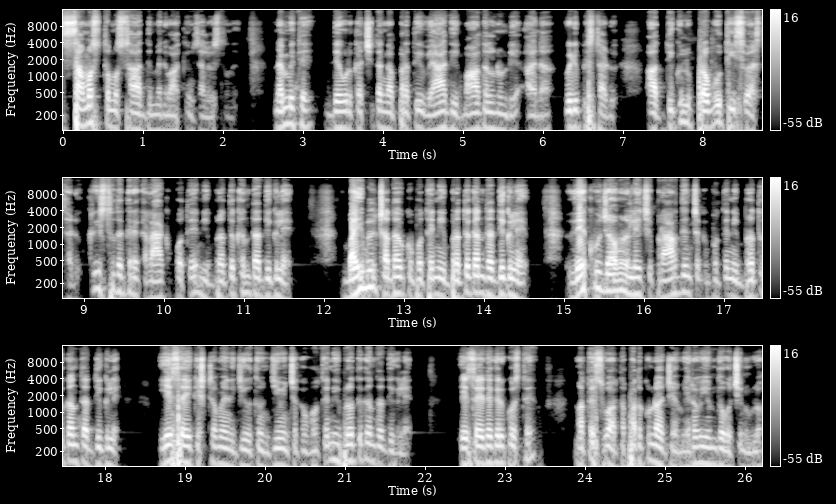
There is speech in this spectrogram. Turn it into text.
సమస్తము సాధ్యమని వాక్యం సెలవిస్తుంది. నమ్మితే దేవుడు ఖచ్చితంగా ప్రతి వ్యాధి బాధల నుండి ఆయన విడిపిస్తాడు. ఆ దిగులు ప్రభు తీసివేస్తాడు. క్రీస్తు దగ్గరకు రాకపోతే నీ బ్రతుకంతా దిగులే. బైబిల్ చదవకపోతే నీ బ్రతుకంతా దిగులే. వేకుజామున లేచి ప్రార్థించకపోతే నీ బ్రతుకంతా దిగులే. ఏసైకి ఇష్టమైన జీవితం జీవించకపోతే నీ బ్రతుకంతా దిగులే. ఏసై దగ్గరికి వస్తే మతస్వార్త పదకొండో అధ్యాయం ఇరవై ఎనిమిదో వచనంలో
